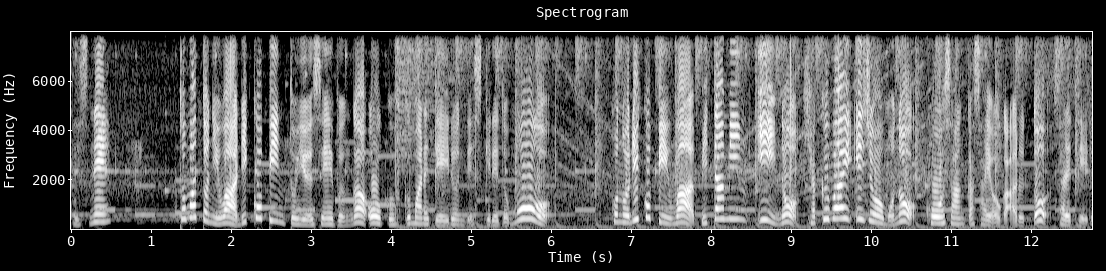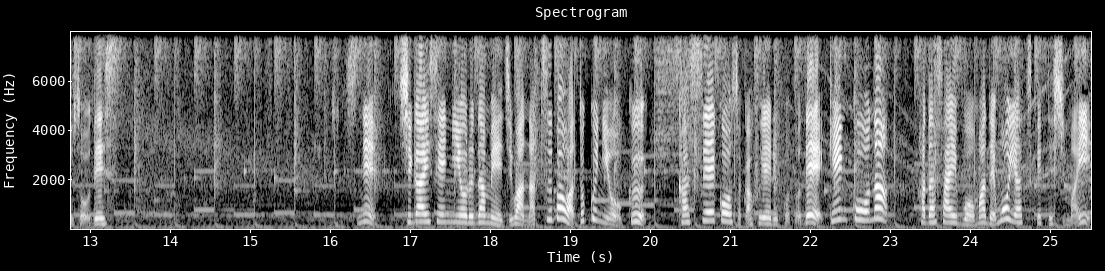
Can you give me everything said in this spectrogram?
ですね。トマトにはリコピンという成分が多く含まれているんですけれどもこのリコピンはビタミン E の100倍以上もの抗酸化作用があるとされているそうです。ですね。紫外線によるダメージは夏場は特に多く活性酵素が増えることで健康な肌細胞までもやっつけてしまい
